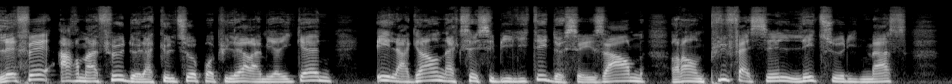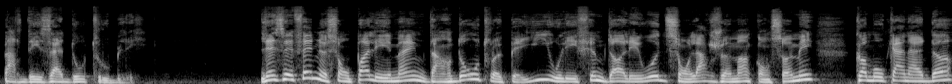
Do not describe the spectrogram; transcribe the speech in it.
L'effet arme à feu de la culture populaire américaine et la grande accessibilité de ces armes rendent plus facile les tueries de masse par des ados troublés. Les effets ne sont pas les mêmes dans d'autres pays où les films d'Hollywood sont largement consommés, comme au Canada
